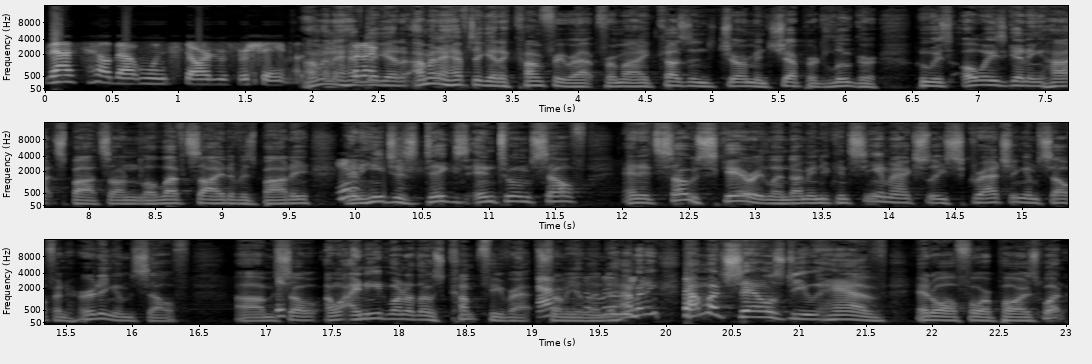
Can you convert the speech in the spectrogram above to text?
That's how that one started for Seamus. I'm gonna have But to I- get I'm gonna have to get a comfy wrap for my cousin's German Shepherd Luger, who is always getting hot spots on the left side of his body, and he just digs into himself, and it's so scary, Linda. I mean, you can see him actually scratching himself and hurting himself. Um, so I I need one of those comfy wraps from you, Linda. How many? How much sales do you have at all four paws? What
